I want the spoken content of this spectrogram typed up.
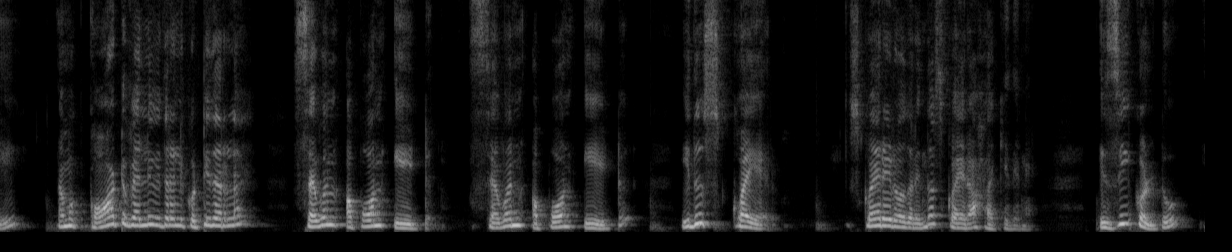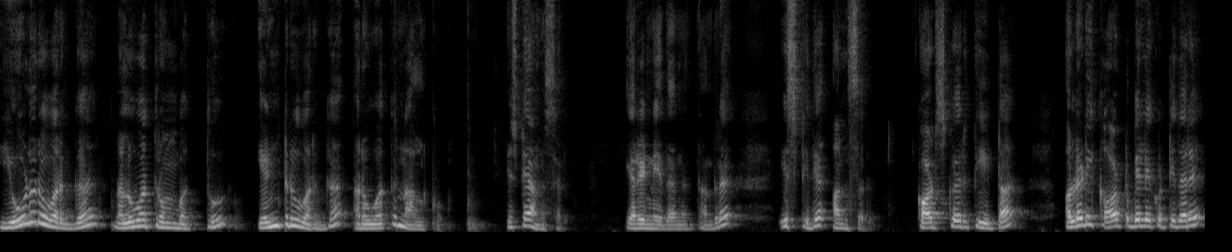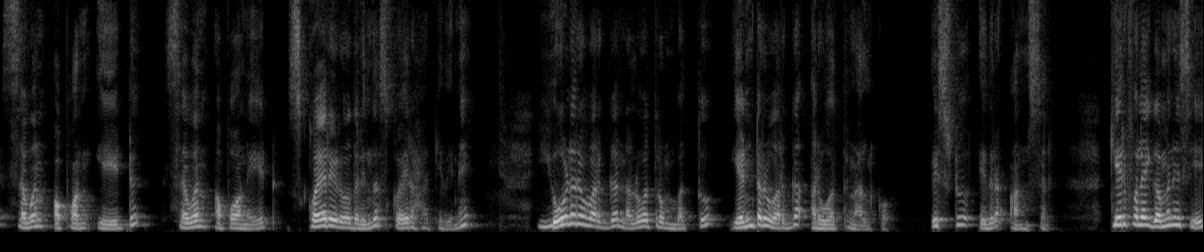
ನಮಗೆ ಕಾಟ್ ವ್ಯಾಲ್ಯೂ ಇದರಲ್ಲಿ ಕೊಟ್ಟಿದ್ದಾರಲ್ಲ seven upon eight seven upon eight ಇದು ಸ್ಕ್ವಯರ್ ಸ್ಕ್ವೇರ್ ಇರೋದರಿಂದ ಸ್ಕ್ವೇರ ಹಾಕಿದ್ದೀನಿ. ಇಸ್ ಈಕ್ವಲ್ ಟು ಏಳರ ವರ್ಗ ನಲವತ್ತೊಂಬತ್ತು, ಎಂಟರ ವರ್ಗ ಅರವತ್ತ್ನಾಲ್ಕು ಇಷ್ಟೇ ಆನ್ಸರ್ ಎರಡನೇದಂತಂದರೆ ಇಷ್ಟಿದೆ answer cot square theta already cot ಬೆಲೆ ಕೊಟ್ಟಿದ್ದಾರೆ seven upon eight seven upon eight square ಇರೋದರಿಂದ ಸ್ಕ್ವೇರ್ ಹಾಕಿದ್ದೀನಿ. ಏಳರ ವರ್ಗ ನಲವತ್ತೊಂಬತ್ತು, ಎಂಟರ ವರ್ಗ ಅರವತ್ತ್ನಾಲ್ಕು ಇಷ್ಟು ಇದರ ಆನ್ಸರ್ ಕೇರ್ಫುಲ್ಲಾಗಿ ಗಮನಿಸಿ.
